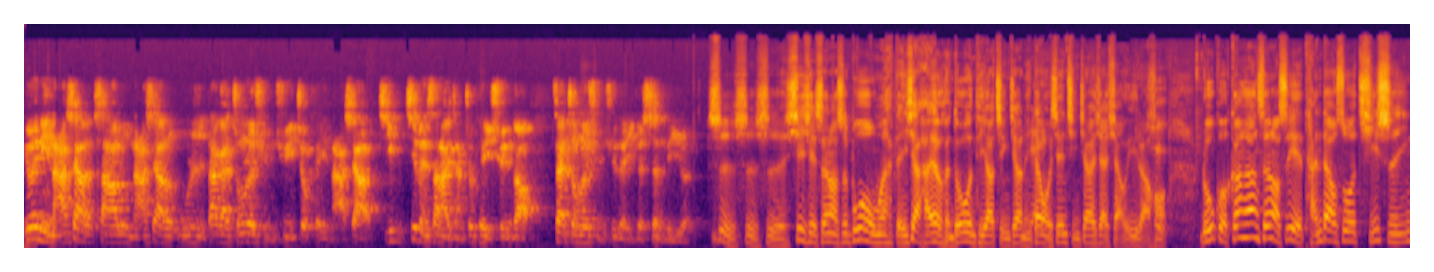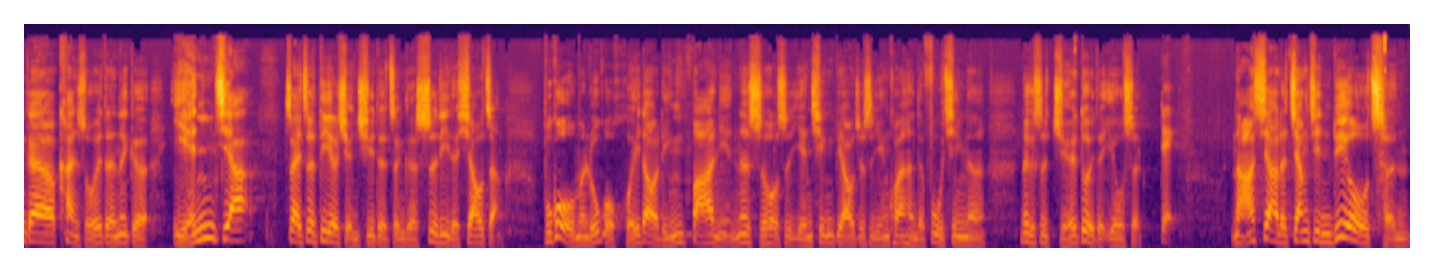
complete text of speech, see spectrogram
因为你拿下了沙戮，拿下了乌日，大概中热选区就可以拿下，基基本上来讲就可以宣告在中热选区的一个胜利了。是是是，谢谢沈老师。不过我们等一下还有很多问题要请教你，但我先请教一下小玉了哈。如果刚刚沈老师也谈到说，其实应该要看所谓的那个严家在这第二选区的整个势力的消长。不过我们如果回到零八年那时候是严清标，就是严宽恒的父亲呢，那个是绝对的优胜。对。拿下了将近六成，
